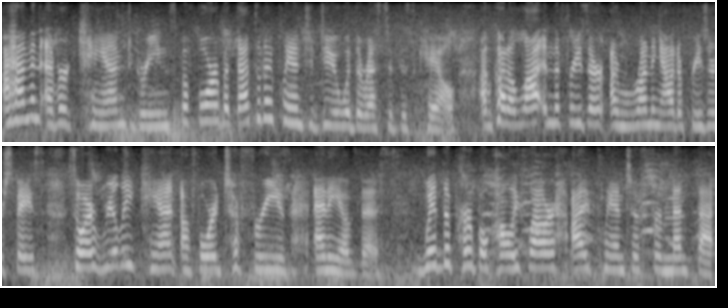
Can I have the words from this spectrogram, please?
I haven't ever canned greens before, but that's what I plan to do with the rest of this kale. I've got a lot in the freezer. I'm running out of freezer space, so I really can't afford to freeze any of this. With the purple cauliflower, I plan to ferment that.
